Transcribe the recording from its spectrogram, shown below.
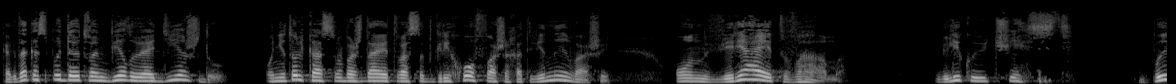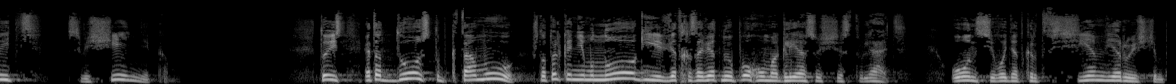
когда Господь дает вам белую одежду, Он не только освобождает вас от грехов ваших, от вины вашей, Он вверяет вам великую честь быть священником, То есть это доступ к тому, что только немногие в ветхозаветную эпоху могли осуществлять. Он сегодня открыт всем верующим.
